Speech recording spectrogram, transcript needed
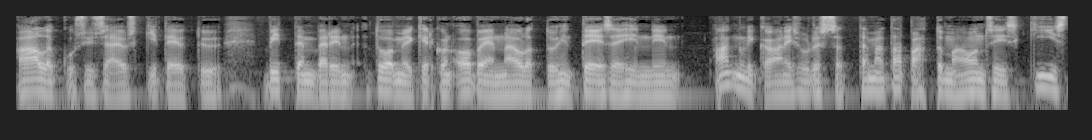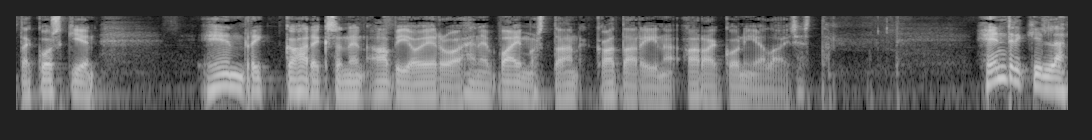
alkusysäys kiteytyy Wittenbergin tuomiokirkon oveen naulattuihin teeseihin, niin anglikaanisuudessa tämä tapahtuma on siis kiista koskien Henrik VIII avioeroa hänen vaimostaan Katariina Aragonialaisesta. Henrikillä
